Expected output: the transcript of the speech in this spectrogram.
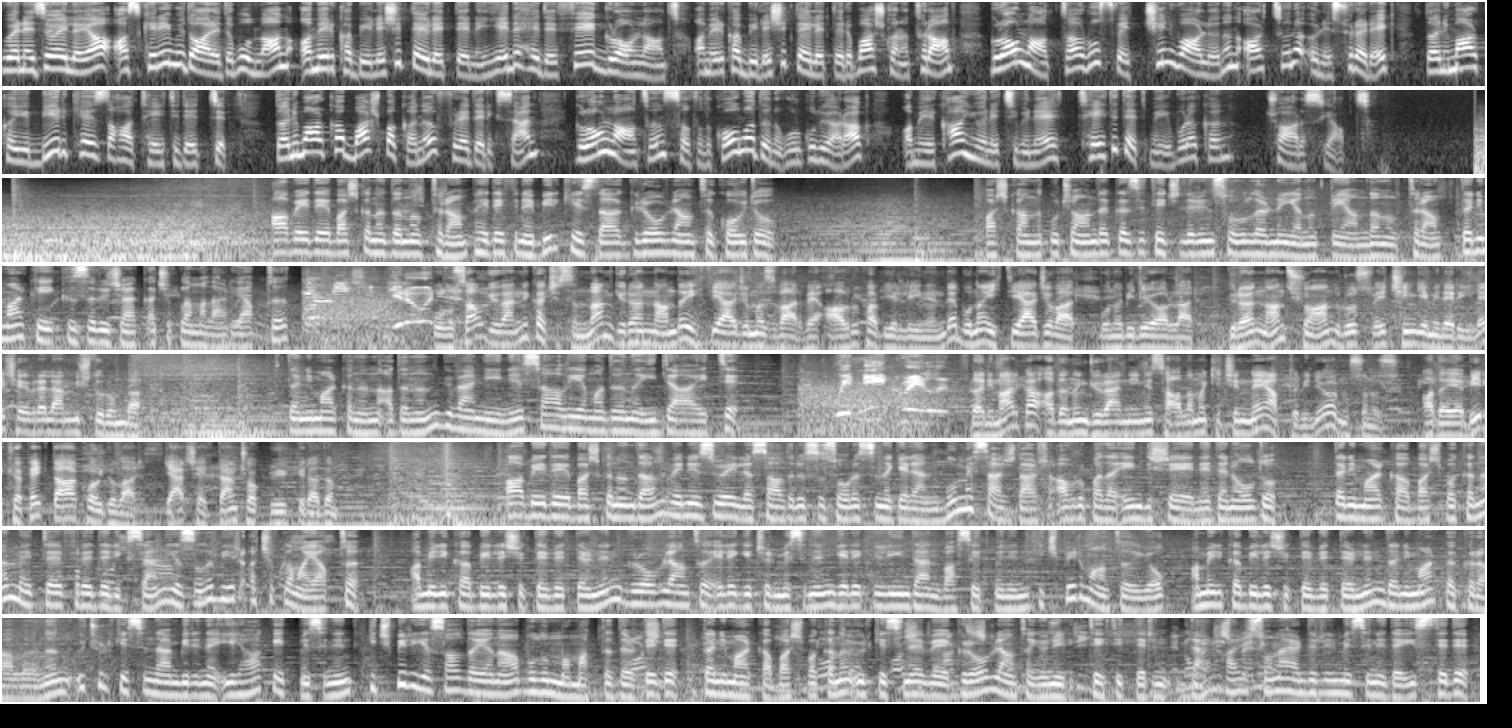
Venezuela'ya askeri müdahalede bulunan Amerika Birleşik Devletleri'nin yeni hedefi Grönland. Amerika Birleşik Devletleri Başkanı Trump, Grönland'da Rus ve Çin varlığının arttığını öne sürerek Danimarka'yı bir kez daha tehdit etti. Danimarka Başbakanı Frederiksen, Grönland'ın satılık olmadığını vurgulayarak Amerikan yönetimine tehdit etmeyi bırakın çağrısı yaptı. ABD Başkanı Donald Trump hedefine bir kez daha Grönland'ı koydu. Başkanlık uçağında gazetecilerin sorularını yanıtlayan Donald Trump, Danimarka'yı kızdıracak açıklamalar yaptı. Ulusal güvenlik açısından Grönland'a ihtiyacımız var ve Avrupa Birliği'nin de buna ihtiyacı var. Bunu biliyorlar. Grönland şu an Rus ve Çin gemileriyle çevrelenmiş durumda. Danimarka'nın adanın güvenliğini sağlayamadığını iddia etti. Danimarka adanın güvenliğini sağlamak için ne yaptı biliyor musunuz? Adaya bir köpek daha koydular. Gerçekten çok büyük bir adım. ABD Başkanı'ndan Venezuela saldırısı sonrasında gelen bu mesajlar Avrupa'da endişeye neden oldu. Danimarka Başbakanı Mette Frederiksen yazılı bir açıklama yaptı. Amerika Birleşik Devletleri'nin Grönland'ı ele geçirmesinin gerekliliğinden bahsetmenin hiçbir mantığı yok. Amerika Birleşik Devletleri'nin Danimarka Krallığı'nın üç ülkesinden birine ilhak etmesinin hiçbir yasal dayanağı bulunmamaktadır dedi. Danimarka Başbakanı ülkesine ve Grönland'a yönelik tehditlerin derhal sona erdirilmesini de istedi.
